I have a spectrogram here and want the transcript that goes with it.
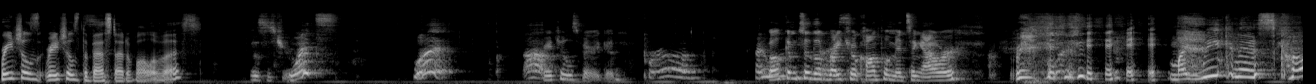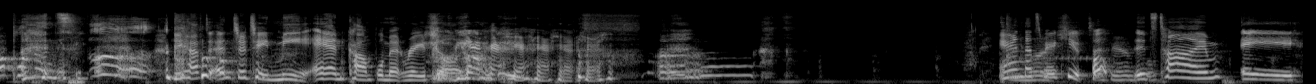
Rachel's Rachel's the best out of all of us. This is true. What? What? Ah, Rachel's very good. bruh. I Welcome to the guys. Rachel complimenting hour. My weakness, compliments. You have to entertain me and compliment Rachel. Uh, Aaron, that's very cute. Oh, it's time. A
